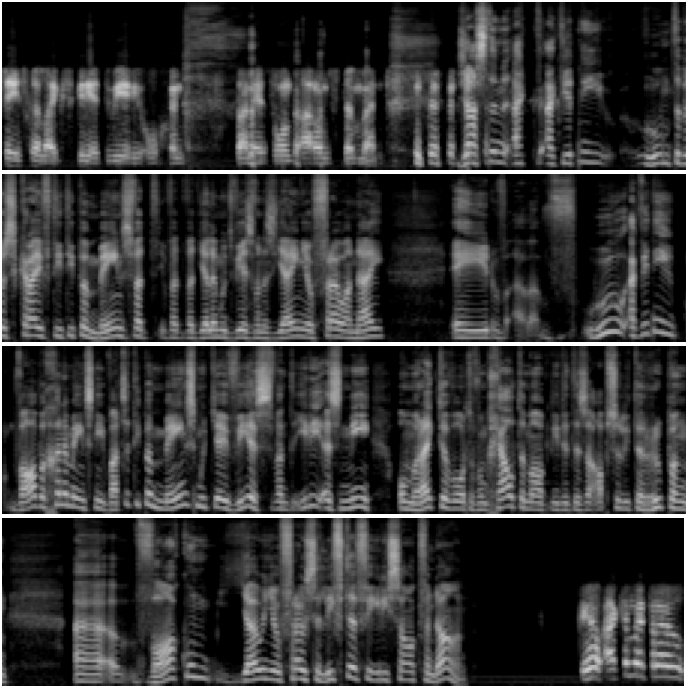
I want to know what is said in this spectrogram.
ses gelyk skree 2 die oggend dan is ons arms te min. Justin, ek ek weet nie hoe om te beskryf die tipe mens wat wat wat jy moet wees want as jy en jou vrou Anay en hoe ek weet nie waar begin 'n mens nie? Watse tipe mens moet jy wees? Want hierdie is nie om ryk te word of om geld te maak nie dit is 'n absolute roeping. Uh waar kom jou en jou vrou se liefde vir hierdie saak vandaan Ja, ek en my vrou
